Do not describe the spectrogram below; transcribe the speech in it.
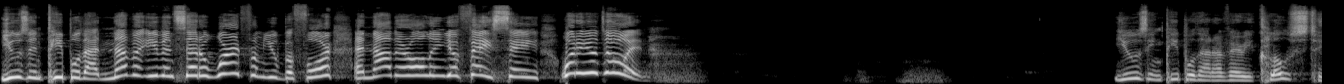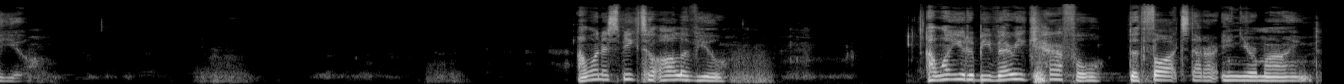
Using people that never even said a word from you before, and now they're all in your face saying, what are you doing? Using people that are very close to you. I want to speak to all of you. I want you to be very careful the thoughts that are in your mind.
